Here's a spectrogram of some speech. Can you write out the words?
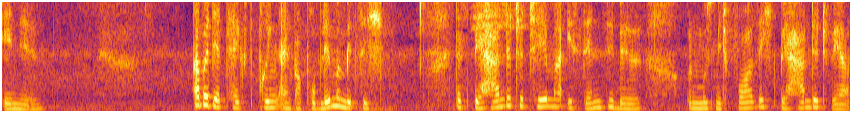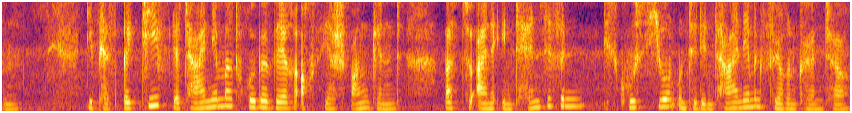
ähneln. Aber der Text bringt ein paar Probleme mit sich. Das behandelte Thema ist sensibel und muss mit Vorsicht behandelt werden. Die Perspektive der Teilnehmer darüber wäre auch sehr schwankend, was zu einer intensiven Diskussion unter den Teilnehmern führen könnte.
